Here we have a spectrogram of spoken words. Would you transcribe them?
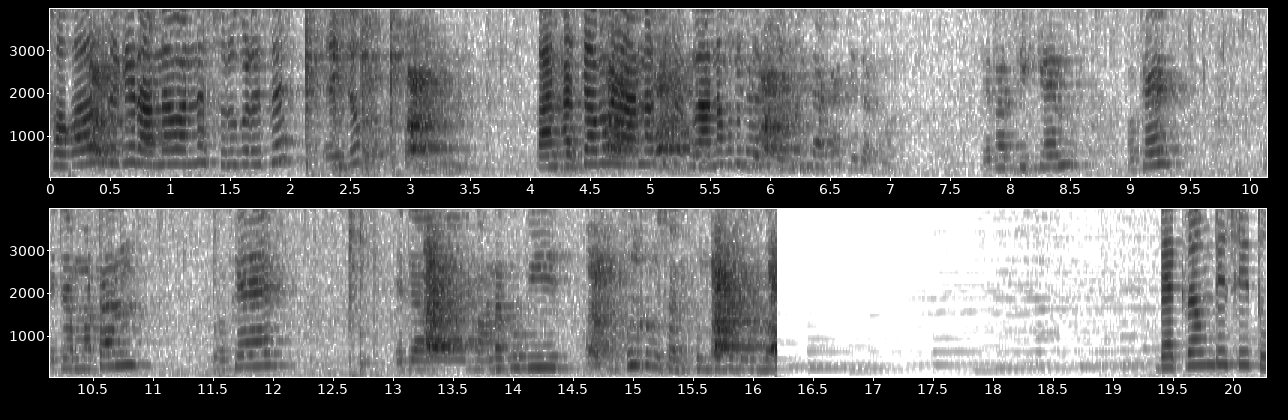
সকাল থেকে রান্না বান্না শুরু করেছে এই যে। আর আজকে আমাকে রান্না করতে রান্না করতে দেখাচ্ছি দেখাচ্ছি দেখো। এটা চিকেন ওকে এটা মটন ওকে এটা বাঁধাকপি ফুলকপি সরি ফুলকপিটাকে ব্যাকগ্রাউন্ডে যেহেতু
